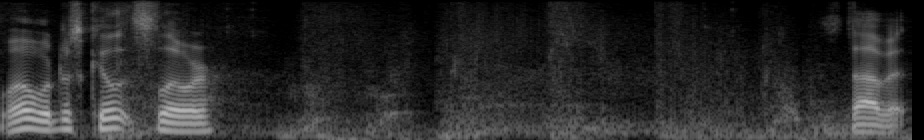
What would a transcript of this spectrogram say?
Well, we'll just kill it slower. Stop it.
